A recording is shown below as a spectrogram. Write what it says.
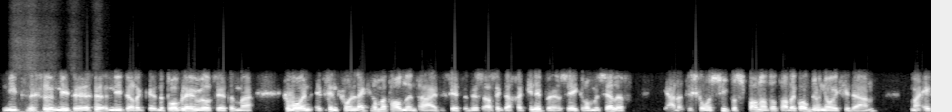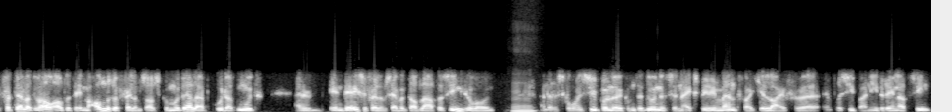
Niet, niet, uh, niet dat ik in de problemen wil zitten, maar gewoon, ik vind het gewoon lekker om met handen in het haar te zitten. Dus als ik dat ga knippen, zeker om mezelf, ja, dat is gewoon super spannend. Dat had ik ook nog nooit gedaan. Maar ik vertel het wel altijd in mijn andere films, als ik een model heb, hoe dat moet. En in deze films heb ik dat laten zien gewoon. Mhm. En dat is gewoon super leuk om te doen. Het is een experiment wat je live uh, in principe aan iedereen laat zien.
